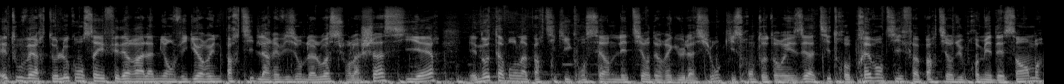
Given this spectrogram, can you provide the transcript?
est ouverte. Le Conseil fédéral a mis en vigueur une partie de la révision de la loi sur la chasse hier, et notamment la partie qui concerne les tirs de régulation qui seront autorisés à titre préventif à partir du 1er décembre.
